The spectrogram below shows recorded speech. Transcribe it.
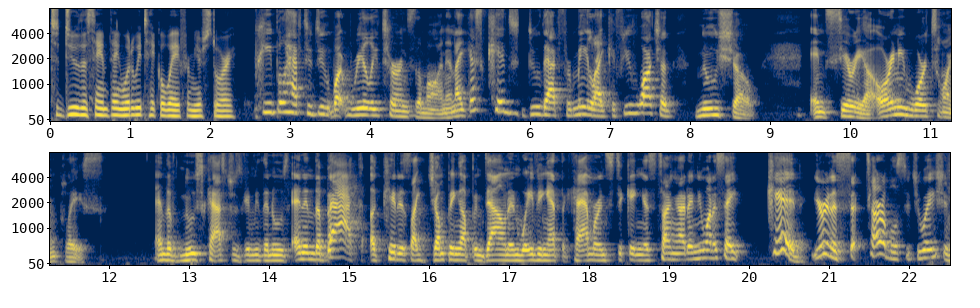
to do the same thing, what do we take away from your story? People have to do what really turns them on. And I guess kids do that for me. Like if you watch a news show in Syria or any war torn place, and the newscasters give me the news. And in the back, a kid is like jumping up and down and waving at the camera and sticking his tongue out. And you want to say, kid, you're in a terrible situation.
